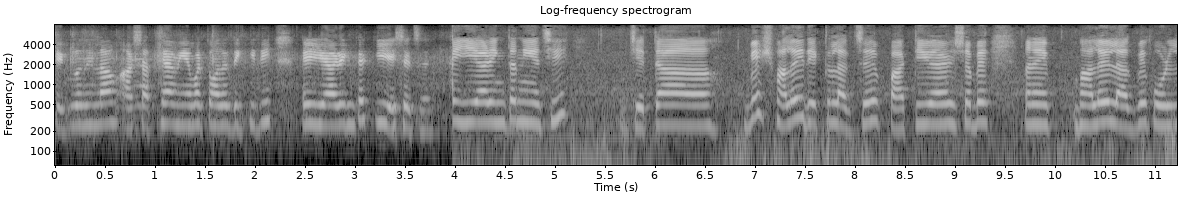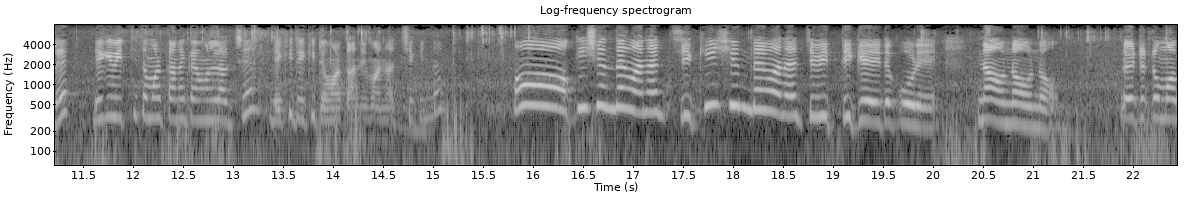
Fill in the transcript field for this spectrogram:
সেগুলো নিলাম। আর সাথে আমি এবার তোমাদের দেখিয়ে দিই, এই ইয়াররিংটা কি এসেছে। এই ইয়াররিংটা নিয়েছি, যেটা বেশ ভালোই দেখতে লাগছে। পার্টি ওয়্যার হিসাবে মানে ভালোই লাগবে পরলে। দেখি ভিত্তি তোমার কানে কেমন লাগছে? দেখি দেখি তোমার কানে মানাচ্ছে কিনা। ও, কি সুন্দর মানাচ্ছে, কি সুন্দর মানাচ্ছে ভিত্তিকে এটা পরে। নাও নাও নাও। এটা তোমার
